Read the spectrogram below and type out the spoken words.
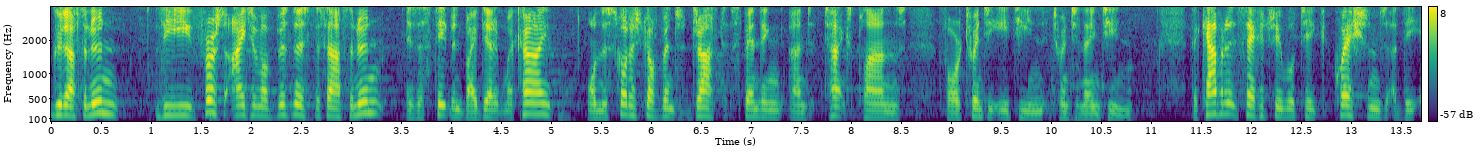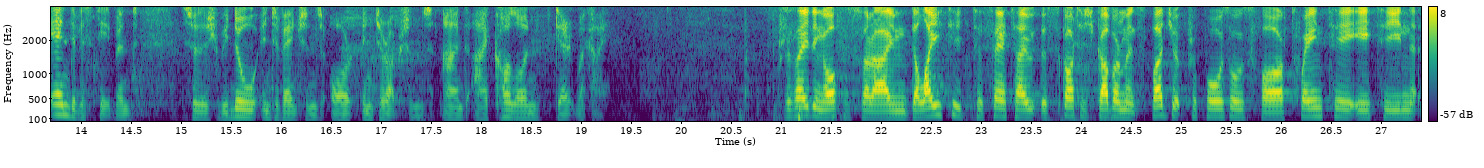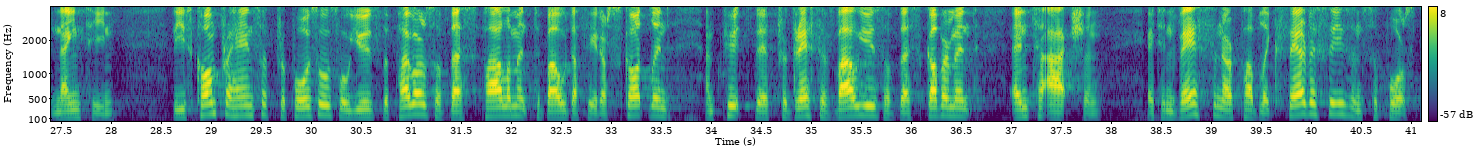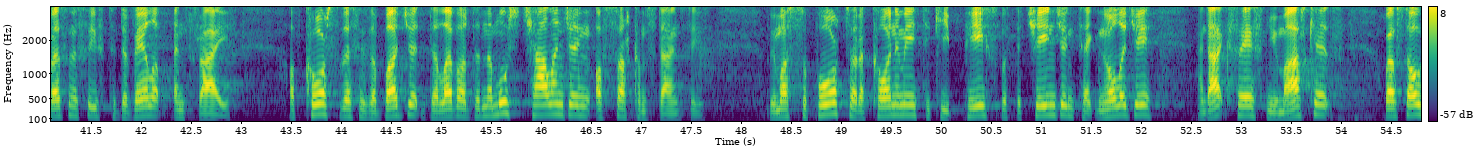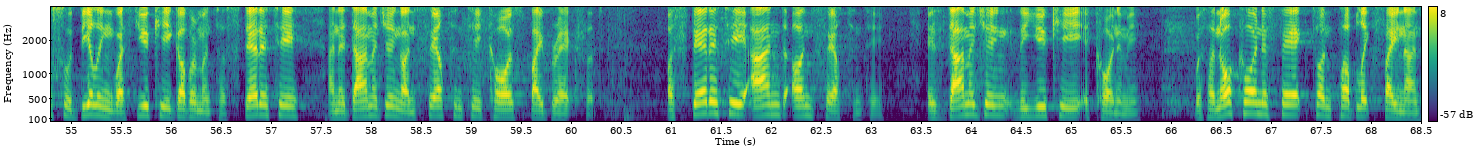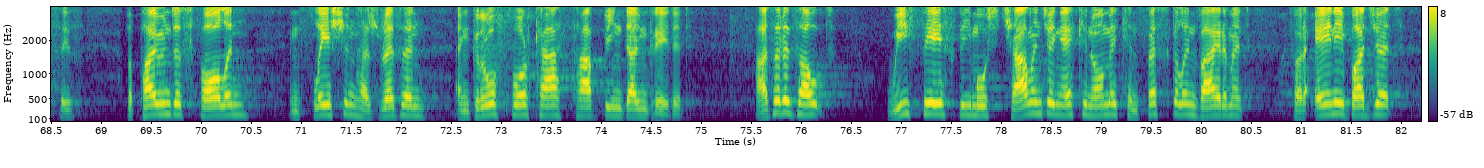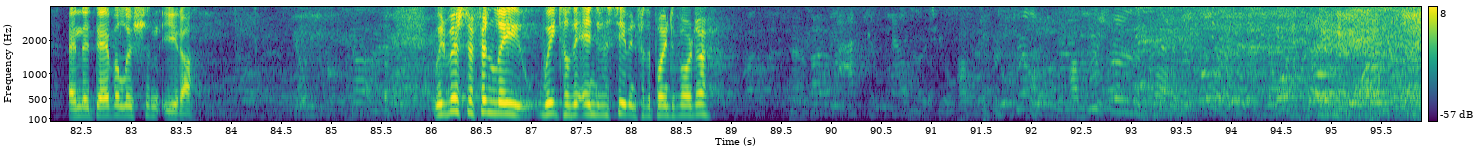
Good afternoon. The first item of business this afternoon is a statement by Derek Mackay on the Scottish Government's draft spending and tax plans for 2018-2019. The Cabinet Secretary will take questions at the end of his statement, so there should be no interventions or interruptions. And I call on Derek Mackay. Presiding officer, I'm delighted to set out the Scottish Government's budget proposals for 2018-19. These comprehensive proposals will use the powers of this Parliament to build a fairer Scotland and put the progressive values of this government into action. It invests in our public services and supports businesses to develop and thrive. Of course, this is a budget delivered in the most challenging of circumstances. We must support our economy to keep pace with the changing technology and access new markets, whilst also dealing with UK government austerity and the damaging uncertainty caused by Brexit. Austerity and uncertainty is damaging the UK economy, with a knock-on effect on public finances. The pound has fallen, inflation has risen and growth forecasts have been downgraded. As a result, we face the most challenging economic and fiscal environment for any budget in the devolution era. Would Mr Finlay wait till the end of the statement for the point of order?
